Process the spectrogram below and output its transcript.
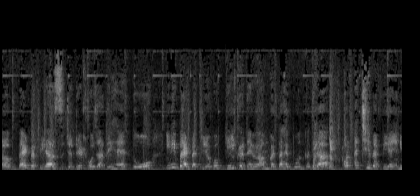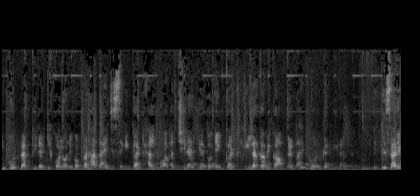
बैड बैक्टीरिया जनरेट हो जाते हैं तो इन्हीं बैड बैक्टीरिया को किल करने का काम करता है गोंद कतरा और अच्छे बैक्टीरिया यानी गुड बैक्टीरिया की कॉलोनी को बढ़ाता है, जिससे कि गट हेल्थ बहुत अच्छी रहती है तो एक गट हीलर का भी काम करता है गोंद कतीरा इतनी सारी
